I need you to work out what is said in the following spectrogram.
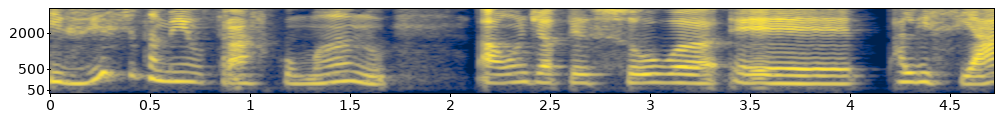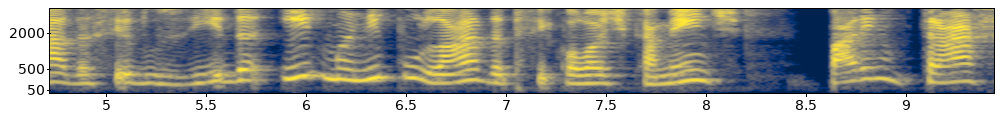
existe também o tráfico humano, onde a pessoa é aliciada, seduzida e manipulada psicologicamente para entrar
